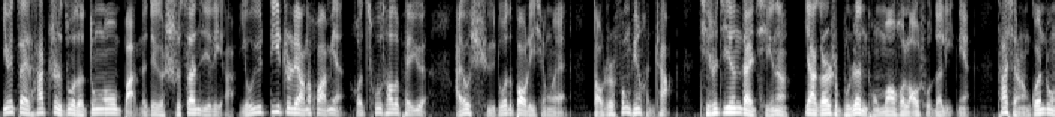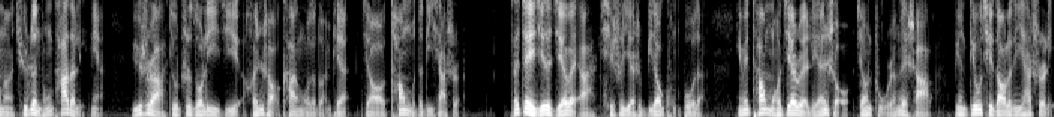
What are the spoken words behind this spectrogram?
因为在他制作的东欧版的这个十三集里啊，由于低质量的画面和粗糙的配乐，还有许多的暴力行为，导致风评很差。其实基恩·戴奇呢，压根儿是不认同猫和老鼠的理念，他想让观众呢去认同他的理念。于是啊，就制作了一集很少看过的短片，叫《汤姆的地下室》。在这一集的结尾啊，其实也是比较恐怖的，因为汤姆和杰瑞联手将主人给杀了，并丢弃到了地下室里。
